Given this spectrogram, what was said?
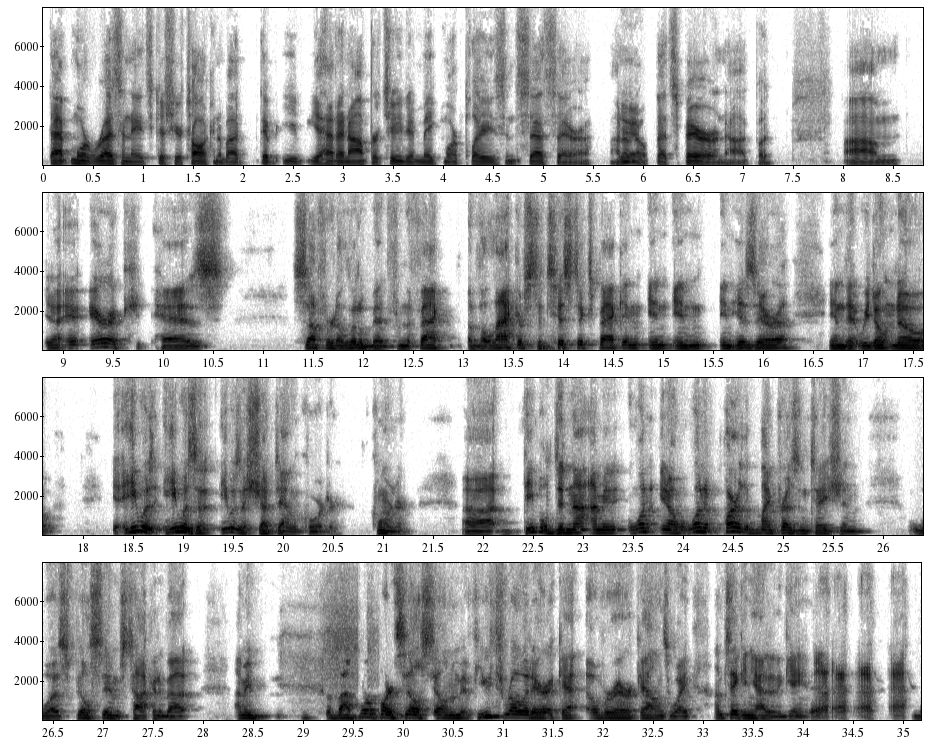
that more resonates because you're talking about you, you had an opportunity to make more plays in Seth's era. I don't Yeah. know if that's fair or not, but um, You know, Eric has suffered a little bit from the fact of the lack of statistics back in in in in his era, in that we don't know. He was he was a he was a shutdown quarter corner. Uh, people did not. I mean, one you know one part of the, my presentation was Phil Simms talking about. I mean, about Bill Parcells telling him if you throw it Eric over Eric Allen's way, I'm taking you out of the game.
